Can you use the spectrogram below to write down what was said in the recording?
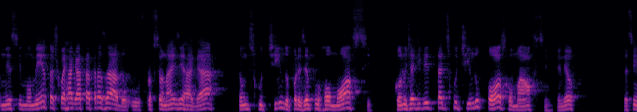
nesse momento, acho que o RH está atrasado. Os profissionais de RH estão discutindo, por exemplo, o home office, quando já devia estar discutindo o pós-home office, entendeu? Assim,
